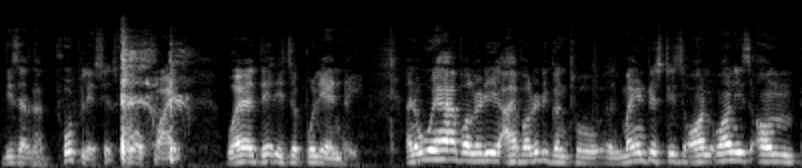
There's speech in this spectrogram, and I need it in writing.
These are the four places, four or five, where there is a polyandry. And we have already, I have already gone through. Uh, my interest is on one is on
